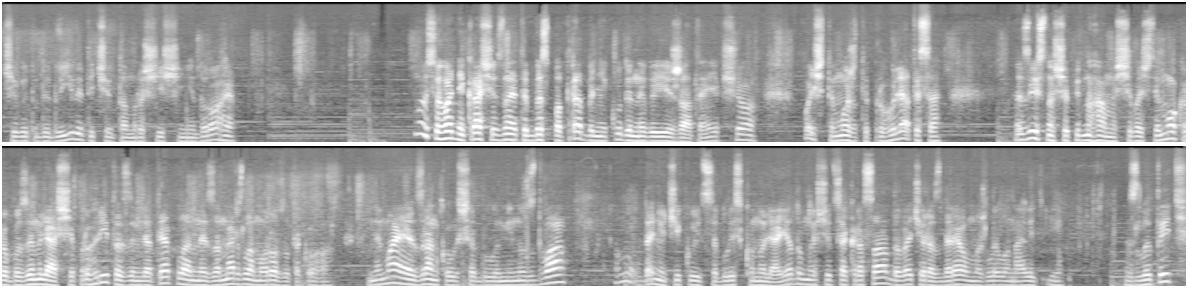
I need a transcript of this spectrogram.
чи ви туди доїдете, чи там розчищені дороги. Ну, сьогодні краще, знаєте, без потреби нікуди не виїжджати. Якщо хочете, можете прогулятися. Звісно, що під ногами ще бачите мокро, бо земля ще прогріта, земля тепла, не замерзла, морозу такого немає. Зранку лише було мінус 2, ну, в день очікується близько нуля. Я думаю, що ця краса до вечора з дерев, можливо, навіть і злетить.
